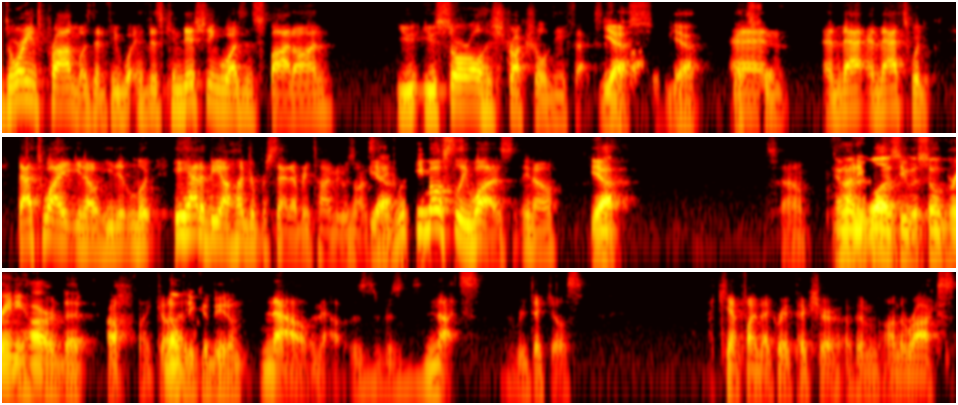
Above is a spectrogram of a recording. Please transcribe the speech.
Dorian's problem was that if he if his conditioning wasn't spot on, you you saw all his structural defects. Yes, yeah, and true. and that and that's what that's why you know he didn't look. He had to be hundred percent every time he was on stage. Yeah. He mostly was, you know. Yeah. So and when he was, he was so grainy hard that oh my god, nobody could beat him. No, no, it was, it was nuts, ridiculous. I can't find that great picture of him on the rocks.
